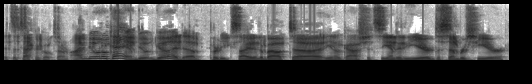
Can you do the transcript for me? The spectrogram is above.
It's a technical term. I'm doing okay. I'm doing good. Uh, pretty excited about, uh, you know, gosh, it's the end of the year. December's here.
